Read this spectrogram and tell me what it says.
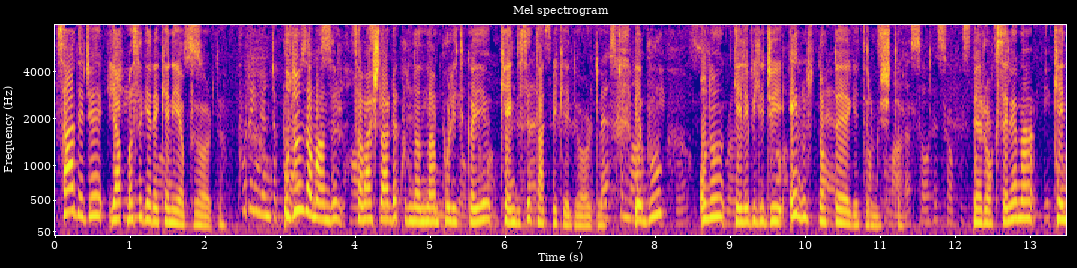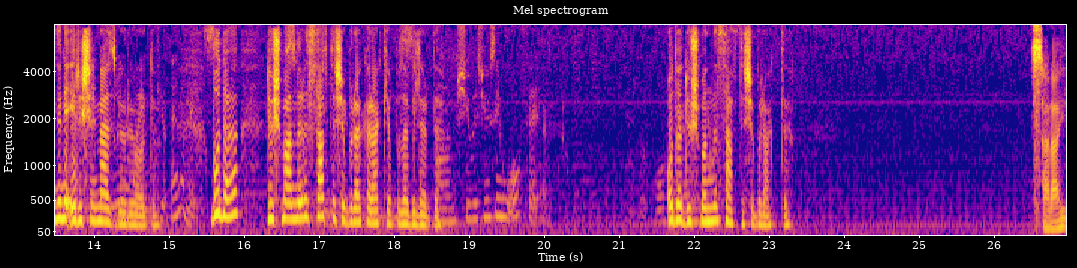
Sadece yapması gerekeni yapıyordu. Uzun zamandır savaşlarda kullanılan politikayı kendisi tatbik ediyordu. Ve bu onu gelebileceği en üst noktaya getirmişti. Ve Roxelana kendine erişilmez görüyordu. Bu da düşmanları saf dışı bırakarak yapılabilirdi. O da düşmanını saf dışı bıraktı. Saray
